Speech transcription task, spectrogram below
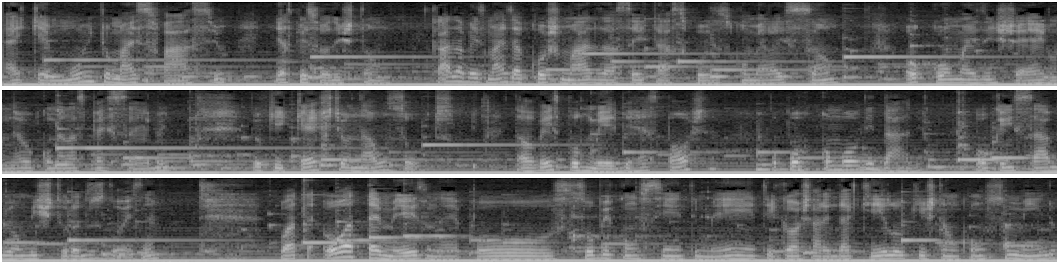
é que é muito mais fácil e as pessoas estão cada vez mais acostumadas a aceitar as coisas como elas são ou como elas enxergam, né, ou como elas percebem, do que questionar os outros. Talvez por medo de resposta ou por comodidade, ou quem sabe uma mistura dos dois, né? Ou até, ou até mesmo né, por subconscientemente gostarem daquilo que estão consumindo,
